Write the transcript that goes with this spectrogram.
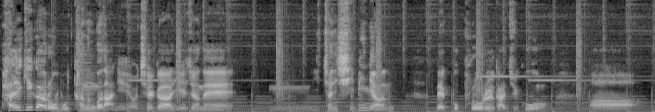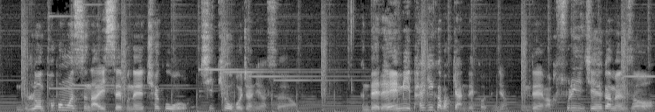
8기가로 못하는 건 아니에요. 제가 예전에 음, 2012년 맥북 프로를 가지고 어, 물론 퍼포먼스는 i7의 최고 CTO 버전이었어요. 근데 램이 8기가밖에 안 됐거든요. 근데 막 프리지 해가면서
